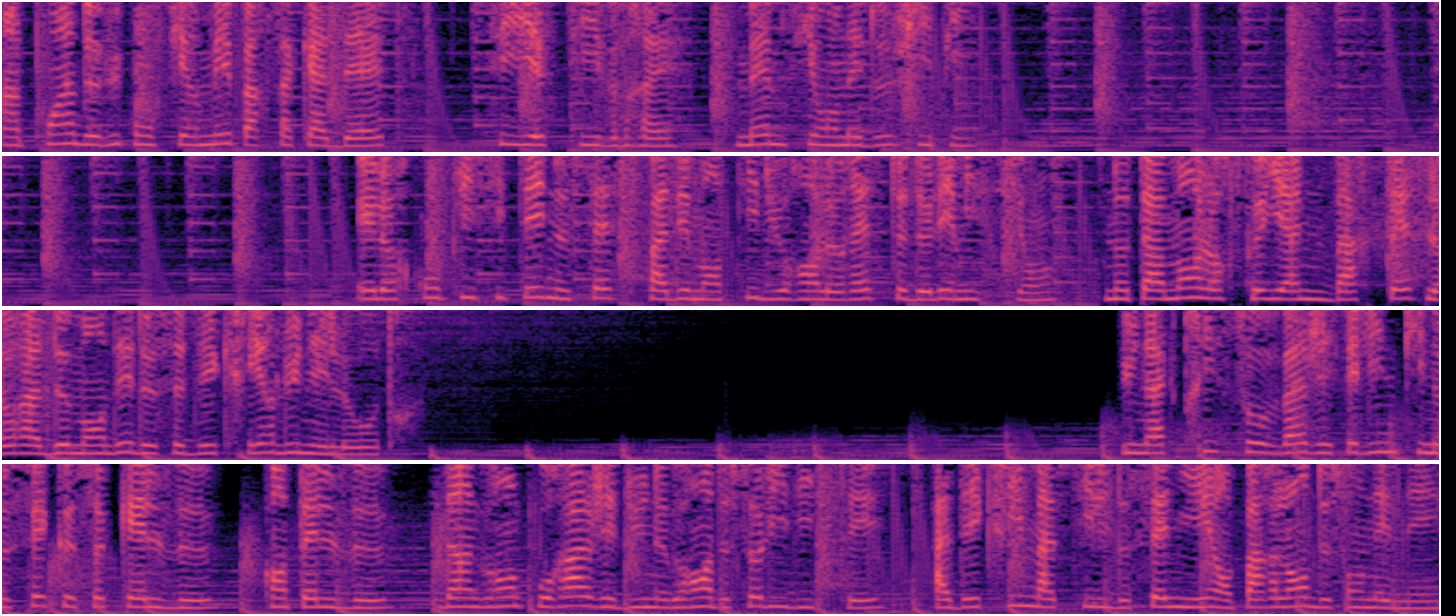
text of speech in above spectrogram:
Un point de vue confirmé par sa cadette, si est vrai, même si on est deux chippies. Et leur complicité ne cesse pas démentie durant le reste de l'émission, notamment lorsque Yann Barthès leur a demandé de se décrire l'une et l'autre. Une actrice sauvage et féline qui ne fait que ce qu'elle veut, quand elle veut, d'un grand courage et d'une grande solidité, a décrit Mathilde Seigné en parlant de son aîné.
